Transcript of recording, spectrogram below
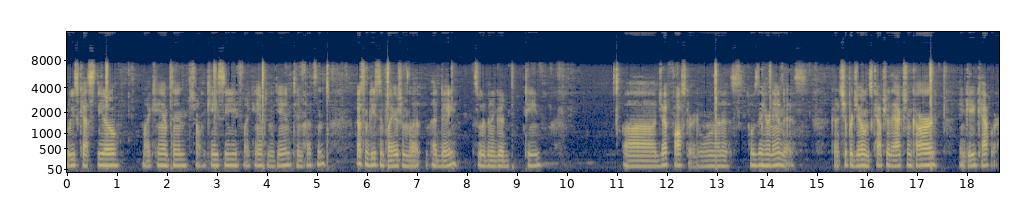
Luis Castillo, Mike Hampton, Sean Casey, Mike Hampton again, Tim Hudson. Got some decent players from that, that day. This would have been a good team. Uh, Jeff Foster, I don't know who that is. Jose Hernandez. Got a Chipper Jones, Capture the Action card, and Gabe Kapler.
